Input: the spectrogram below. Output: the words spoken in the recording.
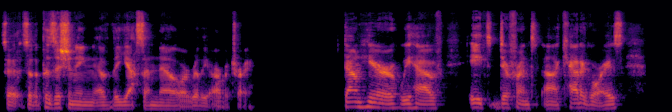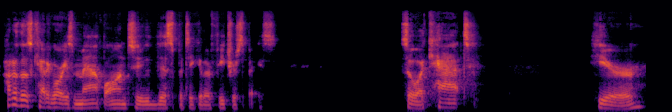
So, so the positioning of the yes and no are really arbitrary. Down here, we have eight different uh, categories. How do those categories map onto this particular feature space? So a cat here,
